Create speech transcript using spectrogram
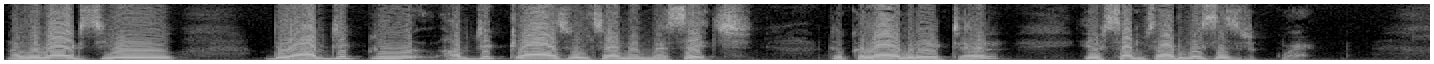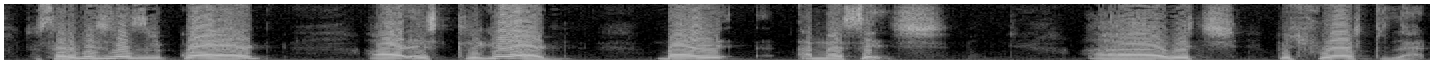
in other words you the object object class will send a message to collaborator if some service is required. So, services required are is triggered by a message uh, which which flows to that.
